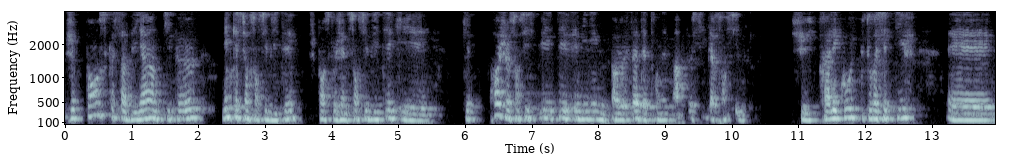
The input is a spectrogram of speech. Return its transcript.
je pense que ça vient un petit peu. Il question de sensibilité. Je pense que j'ai une sensibilité qui est, qui est proche de la sensibilité féminine par le fait d'être un peu hypersensible. Je suis très à l'écoute, plutôt réceptif. Et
